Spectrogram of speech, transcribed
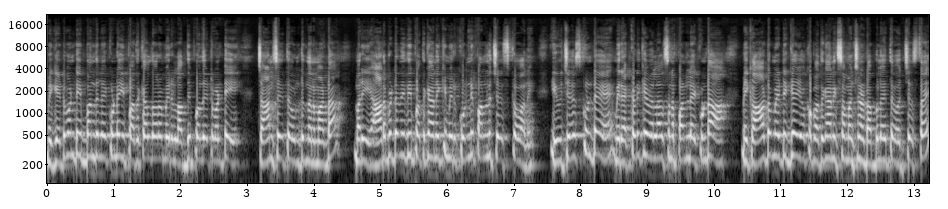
మీకు ఎటువంటి ఇబ్బంది లేకుండా ఈ పథకాల ద్వారా మీరు లబ్ధి పొందేటువంటి ఛాన్స్ అయితే ఉంటుందన్నమాట. మరి ఆడబిడ్డ నిధి పథకానికి మీరు కొన్ని పనులు చేసుకోవాలి. ఇవి చేసుకుంటే మీరు ఎక్కడికి వెళ్ళాల్సిన పని లేకుండా మీకు ఆటోమేటిక్గా ఈ యొక్క పథకానికి సంబంధించిన డబ్బులు అయితే వచ్చేస్తాయి.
